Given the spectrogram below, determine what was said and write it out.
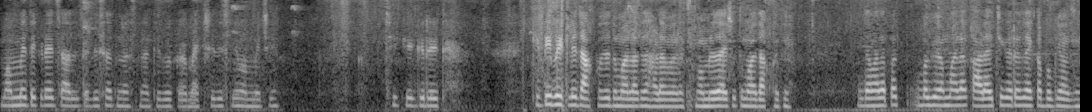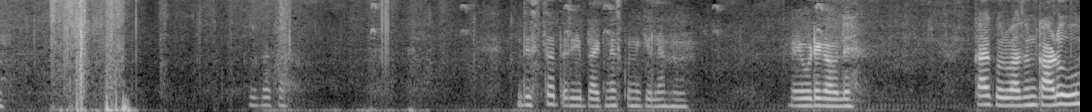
मम्मी तिकडे चालते दिसत नसणार ती बघा. मॅक्सी दिसली मम्मीची. ठीक आहे ग्रेट किती भेटले दाखवते तुम्हाला झाडावरच. मम्मीला जायची तुम्हाला दाखवते. एकदा मला पण बघूया मला काढायची गरज आहे का बघूया अजून. हे का दिसतं तरी ब्राईटनेस कोणी केलं. एवढे गावले. काय करू अजून काढू?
